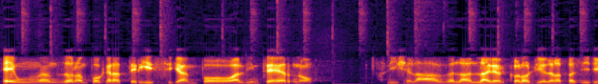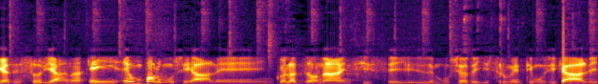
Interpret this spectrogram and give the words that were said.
È una zona un po' caratteristica, un po' all'interno, lì c'è la- la- l'area archeologica della Basilica Sessoriana e è un polo museale. In quella zona insiste il Museo degli Strumenti Musicali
